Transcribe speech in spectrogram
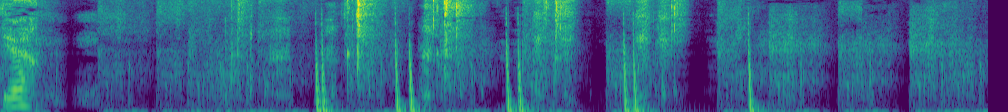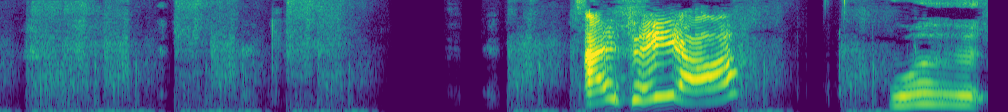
Yeah. Isaiah, What?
